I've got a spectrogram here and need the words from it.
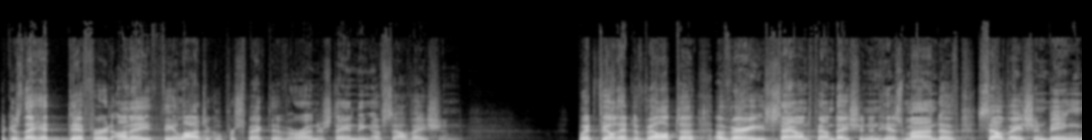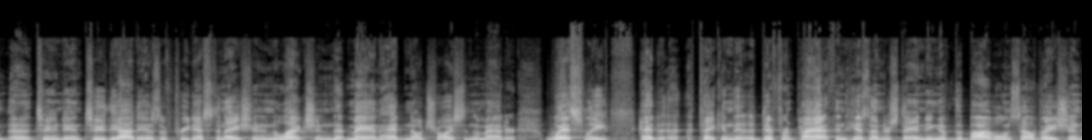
because they had differed on a theological perspective or understanding of salvation. Whitefield had developed a, a very sound foundation in his mind of salvation being uh, tuned into the ideas of predestination and election, that man had no choice in the matter. Wesley had uh, taken a different path in his understanding of the Bible and salvation.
